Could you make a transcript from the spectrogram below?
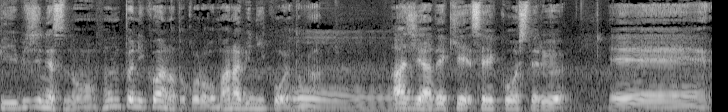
FP ビジネスの本当にコアのところを学びに行こうよとかアジアで成功してる、え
